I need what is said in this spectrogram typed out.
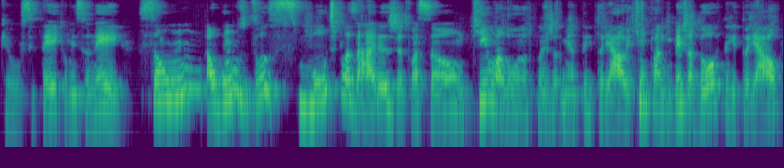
que eu citei, que eu mencionei, são alguns dos múltiplas áreas de atuação que um aluno do planejamento territorial e que um planejador territorial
